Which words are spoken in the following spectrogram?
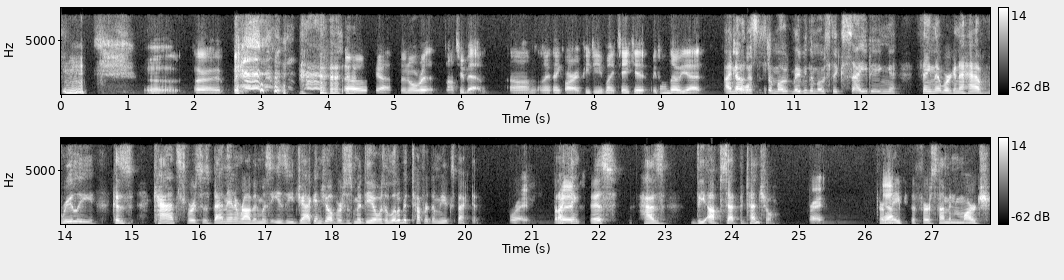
Uh, all right. so yeah, the Norbit not too bad. Um, and I think RIPD might take it. We don't know yet. I know this is the most maybe the most exciting thing that we're gonna have really because Cats versus Batman and Robin was easy. Jack and Jill versus Madea was a little bit tougher than we expected. Right. But I think this has the upset potential Right. for Yeah. maybe the first time in March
